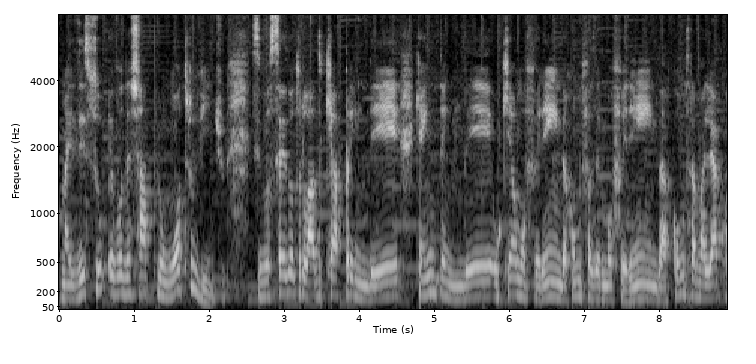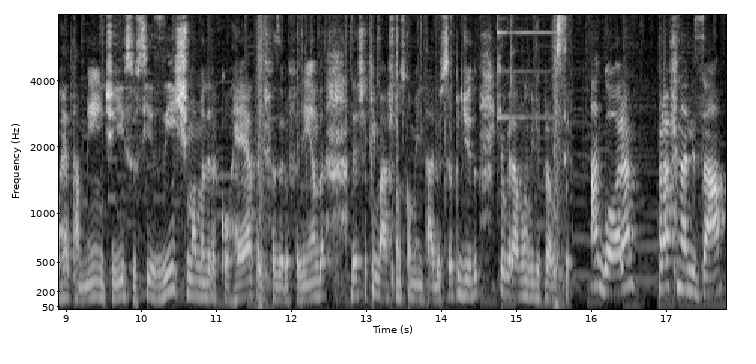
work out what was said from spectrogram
Mas isso eu vou deixar para um outro vídeo. Se você do outro lado quer aprender, quer entender o que é uma oferenda, como fazer uma oferenda, como trabalhar corretamente isso, se existe uma maneira correta de fazer oferenda, deixa aqui embaixo nos comentários o seu pedido que eu gravo um vídeo para você. Agora, para finalizar,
